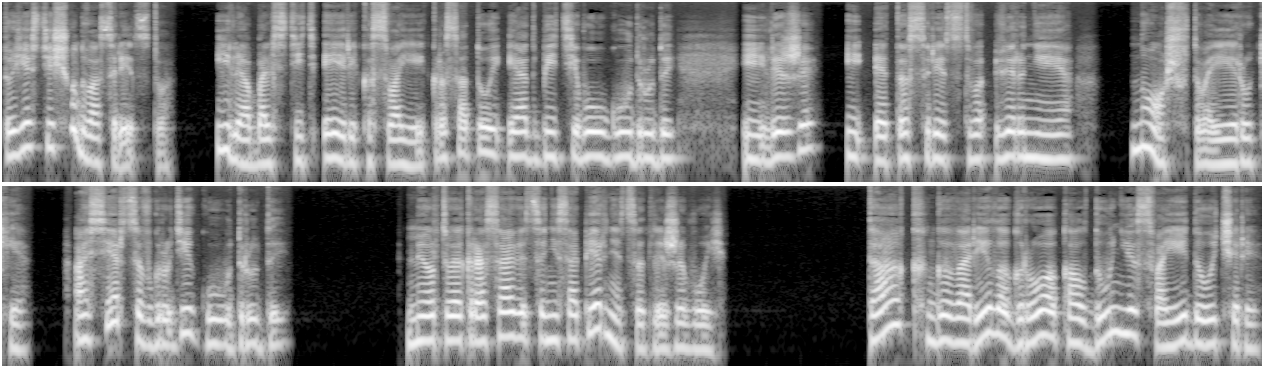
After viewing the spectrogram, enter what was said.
то есть еще два средства или обольстить Эрика своей красотой и отбить его у Гудруды, или же, и это средство вернее, нож в твоей руке, а сердце в груди Гудруды. Мертвая красавица не соперница для живой. Так говорила Гроа колдунья своей дочери,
